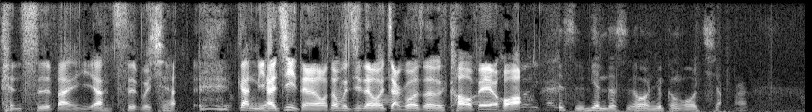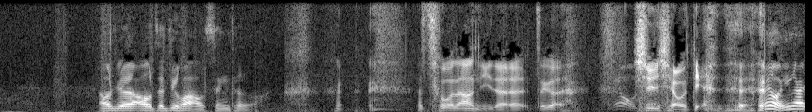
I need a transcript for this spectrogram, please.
跟吃饭一样，吃不下。干，你还记得？我都不记得我讲过这个靠背的话。一开始练的时候你就跟我讲啊，然后觉得哦这句话好深刻哦，戳到你的这个需求点。没有，应该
